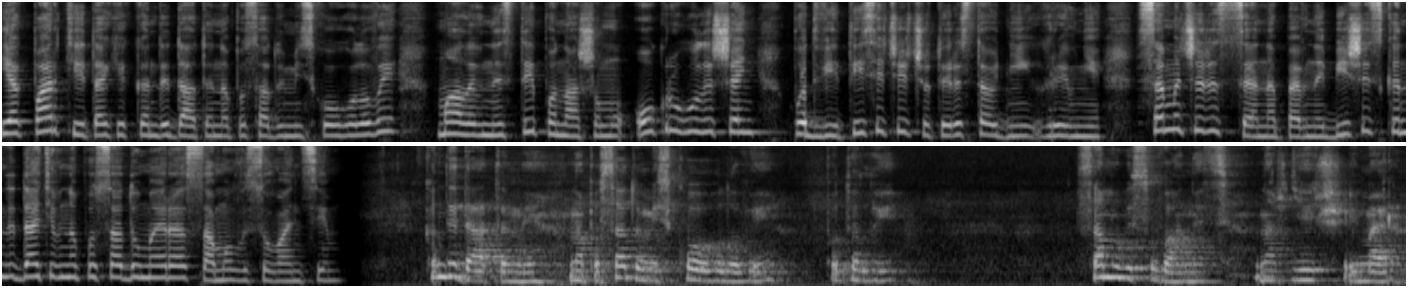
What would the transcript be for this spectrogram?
Як партії, так і кандидати на посаду міського голови мали внести по нашому округу лишень по 2401 гривні. Саме через це, напевне, більшість кандидатів на посаду мера самовисуванці. Кандидатами на посаду міського голови подали самовисуванець, наш діючий мер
